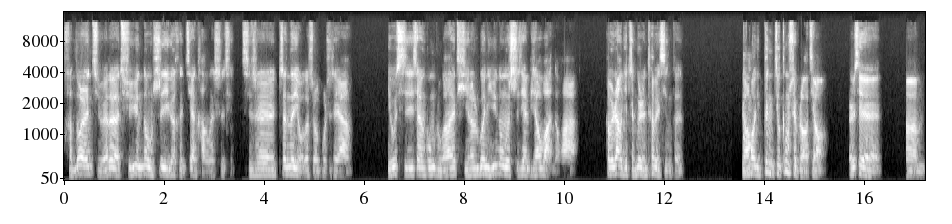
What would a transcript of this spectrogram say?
很多人觉得去运动是一个很健康的事情，其实真的有的时候不是这样，尤其像公主刚才提了，如果你运动的时间比较晚的话，它会让你整个人特别兴奋。然后你更就更睡不着觉，而且，嗯，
